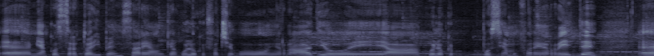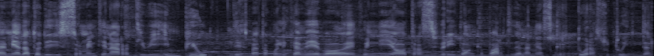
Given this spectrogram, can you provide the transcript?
eh, mi ha costretto a ripensare anche a quello che facevo in radio e a quello che possiamo fare in rete, eh, mi ha dato degli strumenti narrativi in più rispetto a quelli che avevo e quindi ho trasferito anche parte della mia scrittura su Twitter.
